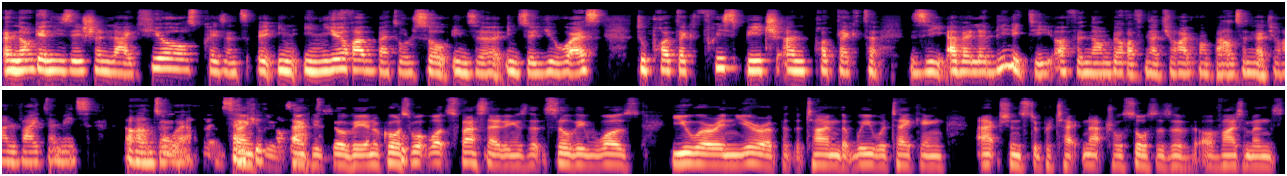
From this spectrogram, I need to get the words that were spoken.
an organization like yours present in, in Europe, but also in the, in the US to protect free speech and protect the availability of a number of natural compounds and natural vitamins around the world. Thank, thank you. you thank you, Sylvie. And of course, what, what's fascinating is that Sylvie was, you were in Europe at the time that we were taking actions to protect natural sources of, of vitamins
